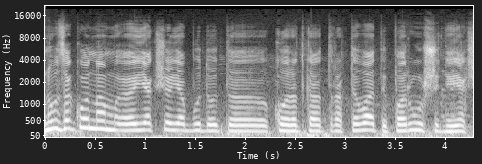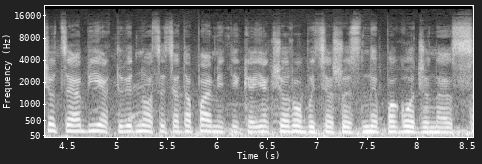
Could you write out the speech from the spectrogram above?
Ну, законом, е, якщо я буду е, коротко трактувати, порушення, якщо це об'єкт відноситься до пам'ятника, якщо робиться щось не погоджене з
